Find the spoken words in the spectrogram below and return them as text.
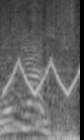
我要第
